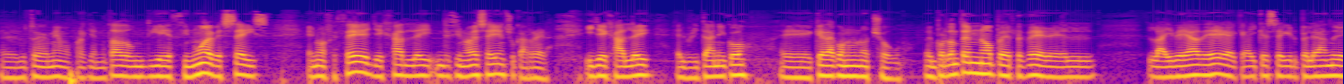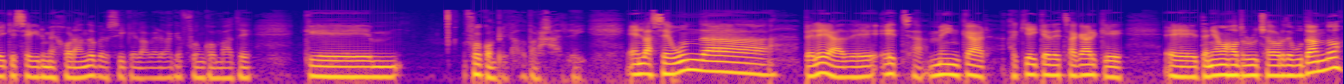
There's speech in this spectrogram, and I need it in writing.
lo tenemos por aquí anotado, un 19-6 en UFC, Jay Hadley 19-6 en su carrera. Y Jay Hadley, el británico, eh, queda con un 8-1. Lo importante es no perder el, la idea de que hay que seguir peleando y hay que seguir mejorando, pero sí que la verdad que fue un combate que mm, fue complicado para Hadley. En la segunda pelea de esta main card, aquí hay que destacar que eh, teníamos otro luchador debutando,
